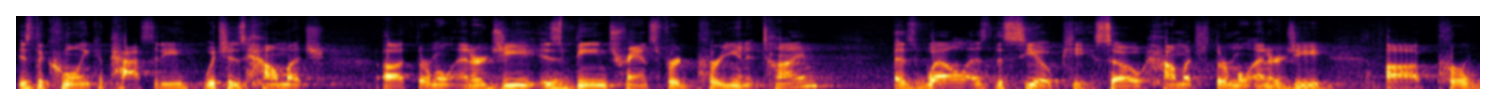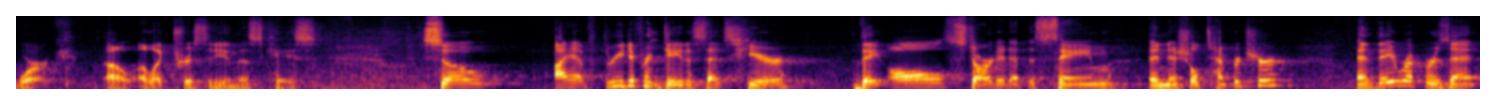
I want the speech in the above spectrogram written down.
is the cooling capacity, which is how much uh, thermal energy is being transferred per unit time, as well as the COP, so how much thermal energy uh, per work uh, electricity in this case. So I have three different data sets here. They all started at the same initial temperature, and they represent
